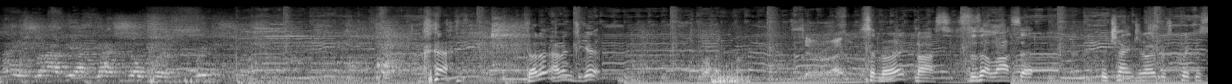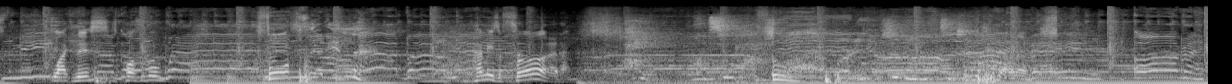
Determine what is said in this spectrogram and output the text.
I ain't drive here, I got chauffeur. Really Got it? How many did you get? Seven or eight. Seven or eight? Nice. So this is our last set. We're changing over as quick as, like this, as possible. Fourth set in. Hammy's a fraud. Alright,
